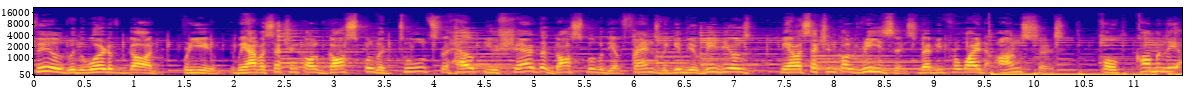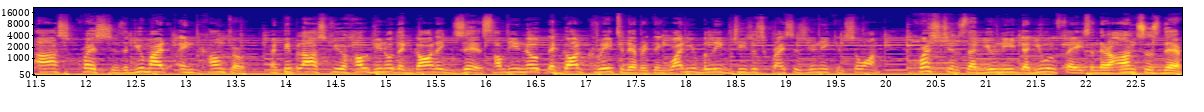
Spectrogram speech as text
filled with the Word of God for you. We have a section called Gospel with tools to help you share the gospel with your friends. We give you videos. We have a section called Reasons where we provide answers for commonly asked questions that you might encounter when people ask you, How do you know that God exists? How do you know that God created everything? Why do you believe Jesus Christ is unique? And so on. Questions that you need that you will face, and there are answers there.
